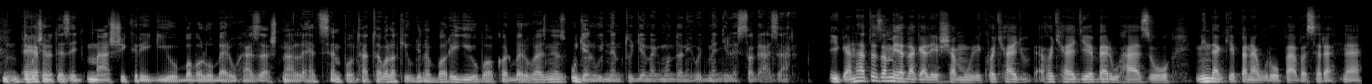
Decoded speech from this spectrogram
Hm, de bocsánat, ez egy másik régióba való beruházásnál lehet szempont. Hát ha valaki ugyanabban a régióba akar beruházni, az ugyanúgy nem tudja megmondani, hogy mennyi lesz a gázár. Igen, hát ez a mérlegelésen múlik. Hogyha egy, hogyha egy beruházó mindenképpen Európába szeretne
